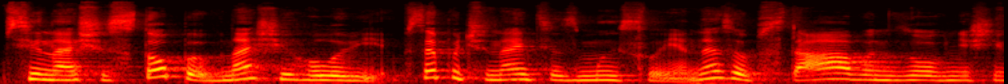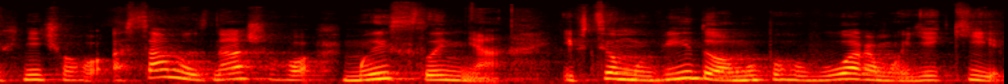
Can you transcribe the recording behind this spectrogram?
Всі наші стопи в нашій голові. Все починається з мислення, не з обставин зовнішніх, нічого, а саме з нашого мислення. І в цьому відео ми поговоримо, які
